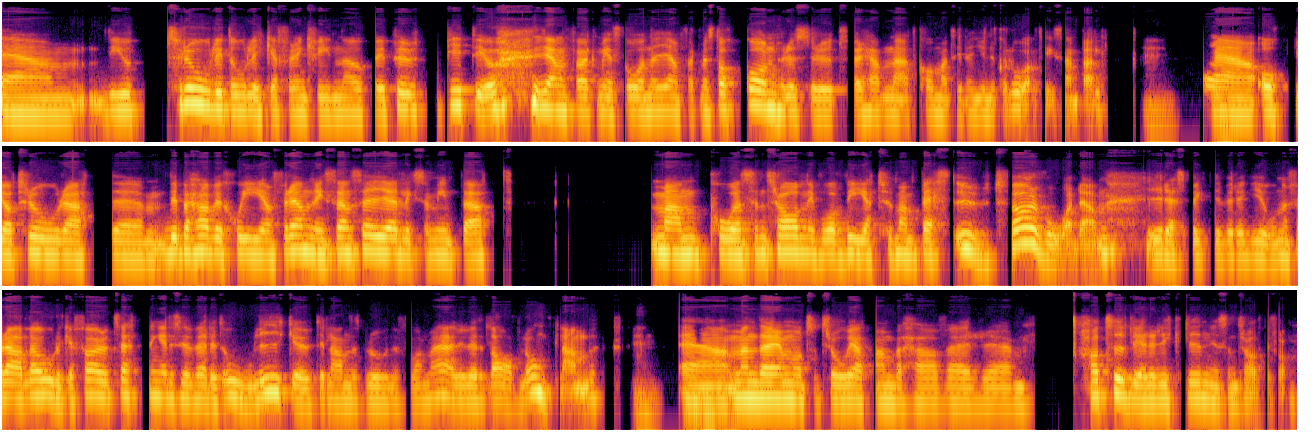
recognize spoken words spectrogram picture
eh, det är otroligt olika för en kvinna uppe i Piteå jämfört med Skåne jämfört med Stockholm hur det ser ut för henne att komma till en gynekolog till exempel. Mm. Eh, och jag tror att eh, det behöver ske en förändring. Sen säger jag liksom inte att man på en central nivå vet hur man bäst utför vården i respektive regioner. För alla olika förutsättningar, det ser väldigt olika ut i landet beroende på var man är. Det är ett väldigt avlångt land. Mm. Eh, men däremot så tror jag att man behöver eh, ha tydligare riktlinjer centralt ifrån.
